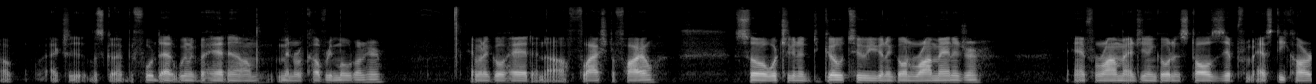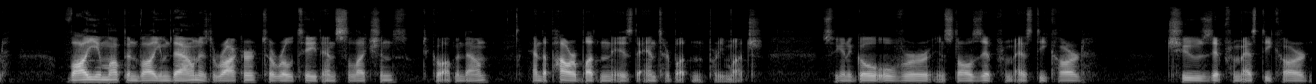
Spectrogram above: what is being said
oh, actually, let's go ahead. Before that, we're going to go ahead and um, I'm in recovery mode on here. I'm going to go ahead and uh, flash the file. So what you're going to go to, you're going to go in ROM Manager. And from ROM Manager, you're going to go and install zip from SD card. Volume up and volume down is the rocker to rotate and selections to go up and down. And the power button is the enter button pretty much. So you're going to go over install zip from SD card, choose zip from SD card,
